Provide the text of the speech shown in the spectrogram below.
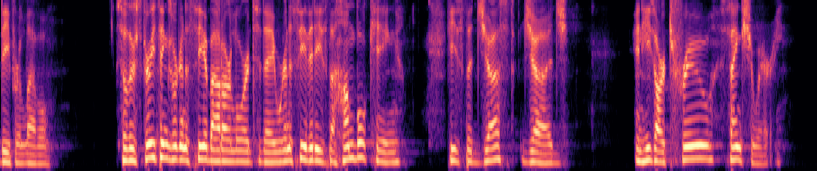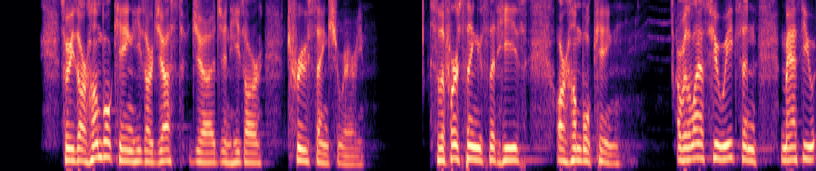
deeper level. So there's three things we're going to see about our Lord today. We're going to see that he's the humble king, he's the just judge, and he's our true sanctuary. So he's our humble king, he's our just judge, and he's our true sanctuary. So the first thing is that he's our humble king. Over the last few weeks in Matthew,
